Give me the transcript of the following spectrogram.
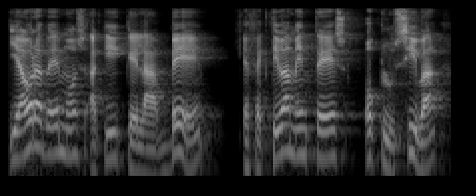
Y ahora vemos aquí que la B efectivamente es oclusiva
